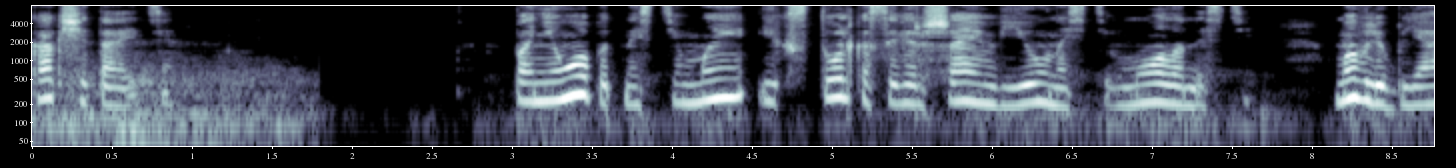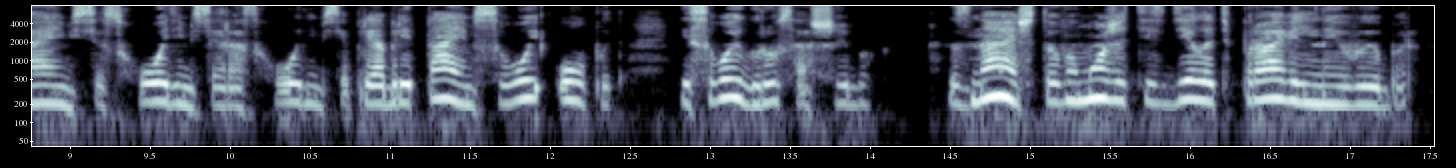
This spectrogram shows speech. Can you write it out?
Как считаете? По неопытности мы их столько совершаем в юности, в молодости. Мы влюбляемся, сходимся, расходимся, приобретаем свой опыт и свой груз ошибок. Зная, что вы можете сделать правильный выбор –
